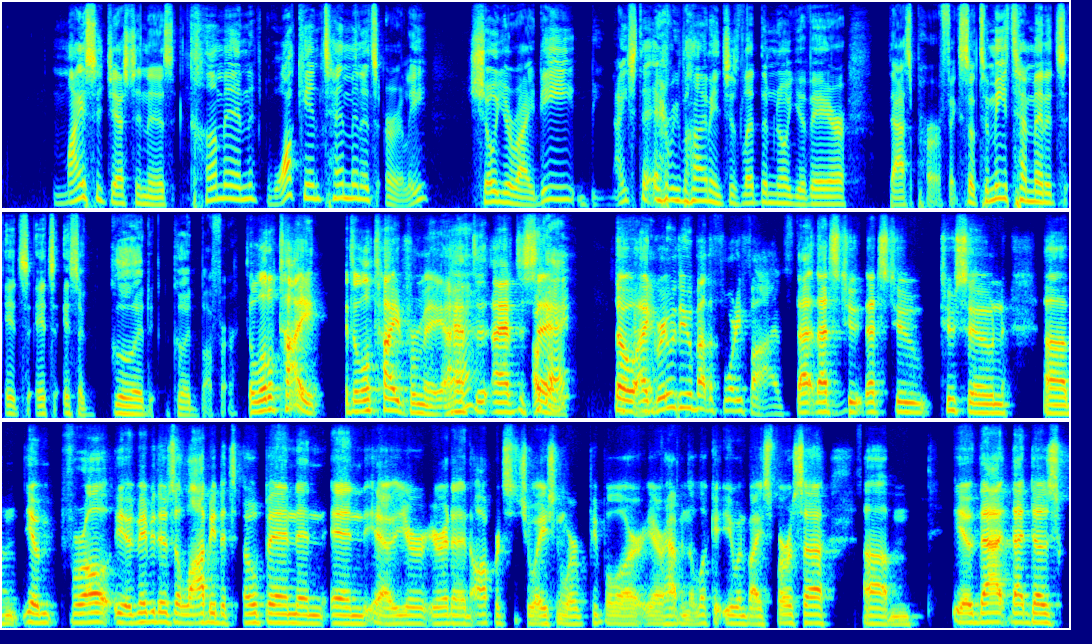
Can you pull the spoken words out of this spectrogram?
my suggestion is come in, walk in 10 minutes early, show your ID, be nice to everybody, and just let them know you're there. That's perfect. So to me, 10 minutes, it's it's it's a good good buffer. It's a little tight. It's a little tight for me. I have to, I have to say. Okay. So I agree with you about the 45. That that's too that's too too soon. Um, you know, for all you know, maybe there's a lobby that's open and and you know you're you're in an awkward situation where people are are having to look at you and vice versa. Um, you know that that does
